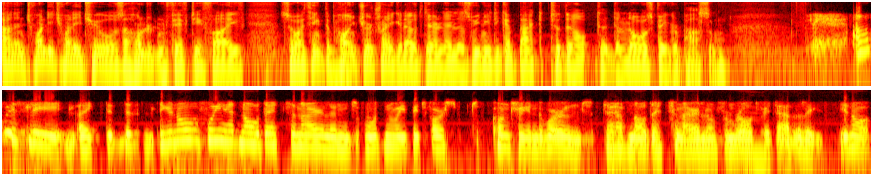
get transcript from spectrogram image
And in 2022, it was 155. So I think the point you're trying to get out there, Lil, is we need to get back to the, to the lowest figure possible. obviously, like, the, the, you know, if we had no deaths in Ireland, wouldn't we be the first country in the world to have no deaths in Ireland from road mm. fatalities? You know,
